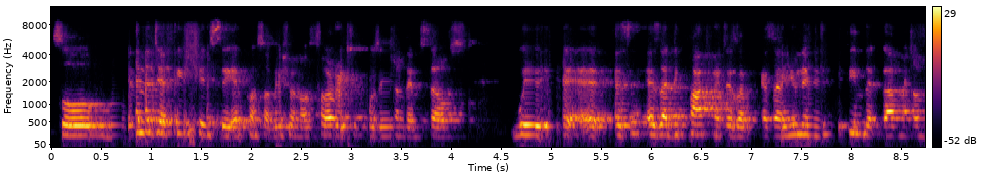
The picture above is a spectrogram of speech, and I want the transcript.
So the Energy Efficiency and Conservation Authority positioned themselves with, as, as a department, as a, as a unit within the government on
